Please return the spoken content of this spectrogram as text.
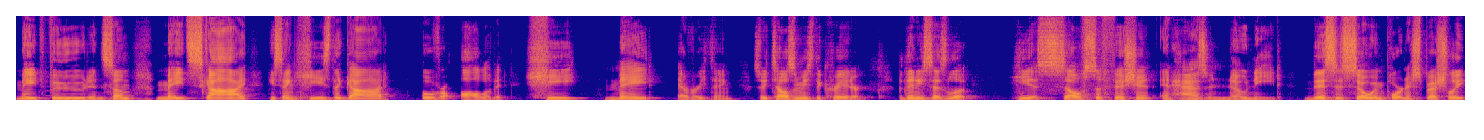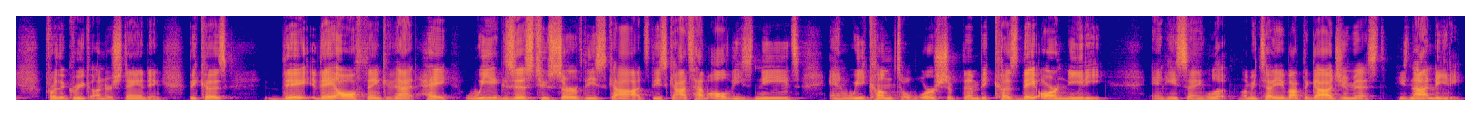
made food, and some made sky. He's saying he's the God over all of it. He made everything. So he tells him he's the creator. But then he says, look, he is self sufficient and has no need. This is so important, especially for the Greek understanding, because they they all think that hey we exist to serve these gods these gods have all these needs and we come to worship them because they are needy and he's saying look let me tell you about the god you missed he's not needy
